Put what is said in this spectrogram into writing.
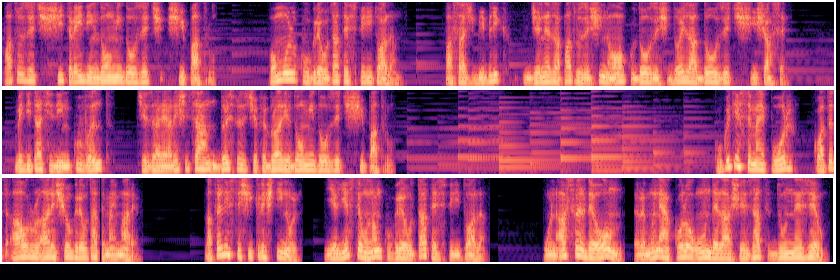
43 din 2024 Omul cu greutate spirituală Pasaj biblic Geneza 49 cu 22 la 26 Meditații din cuvânt Cezarea Reșița 12 februarie 2024 Cu cât este mai pur, cu atât aurul are și o greutate mai mare. La fel este și creștinul. El este un om cu greutate spirituală. Un astfel de om rămâne acolo unde l-a așezat Dumnezeu,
